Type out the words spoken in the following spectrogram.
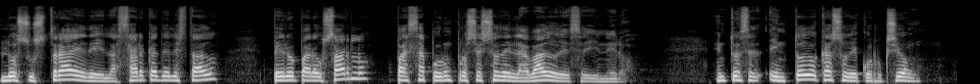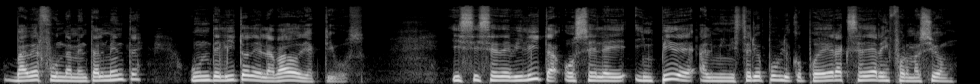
lo sustrae de las arcas del Estado, pero para usarlo pasa por un proceso de lavado de ese dinero. Entonces, en todo caso de corrupción, va a haber fundamentalmente un delito de lavado de activos. Y si se debilita o se le impide al Ministerio Público poder acceder a información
